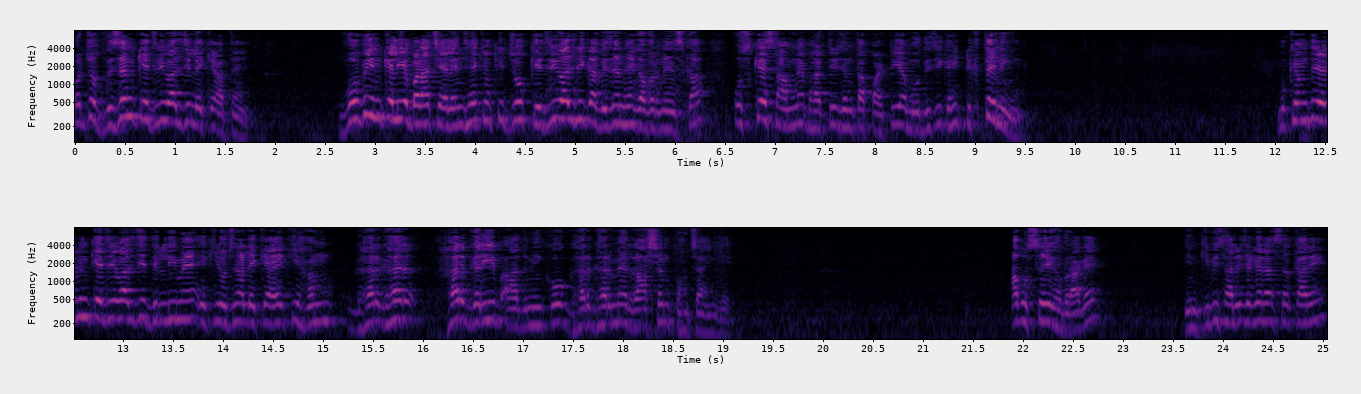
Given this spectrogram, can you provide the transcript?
पर जो विजन केजरीवाल जी लेके आते हैं, वो भी इनके लिए बड़ा चैलेंज है, क्योंकि जो केजरीवाल जी का विजन है गवर्नेंस का, उसके सामने भारतीय जनता पार्टी या मोदी जी कहीं टिकते नहीं है। मुख्यमंत्री अरविंद केजरीवाल जी दिल्ली में एक योजना लेके आए कि हम घर घर, हर गरीब आदमी को घर घर में राशन पहुंचाएँगे। अब उससे घबरा गए। इनकी भी सारी जगह सरकारें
